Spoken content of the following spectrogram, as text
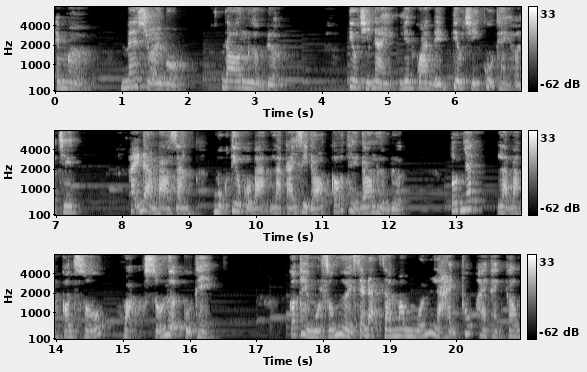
M. Measurable, đo lường được. Tiêu chí này liên quan đến tiêu chí cụ thể ở trên. Hãy đảm bảo rằng mục tiêu của bạn là cái gì đó có thể đo lường được. Tốt nhất là bằng con số hoặc số lượng cụ thể có thể một số người sẽ đặt ra mong muốn là hạnh phúc hay thành công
